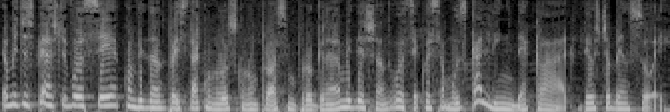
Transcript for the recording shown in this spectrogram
Eu me despeço de você, convidando para estar conosco num próximo programa e deixando você com essa música linda, é claro. Deus te abençoe.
